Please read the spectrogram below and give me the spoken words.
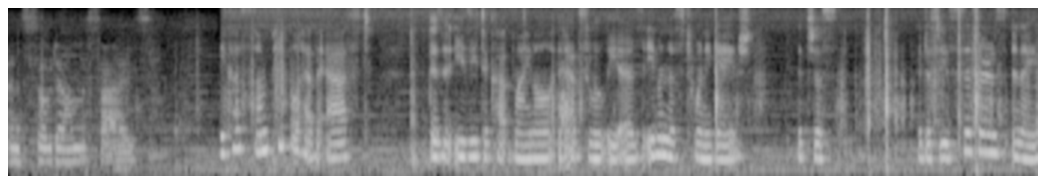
and sew down the sides. Because some people have asked, is it easy to cut vinyl? It absolutely is. Even this 20 gauge, it just I just use scissors and I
